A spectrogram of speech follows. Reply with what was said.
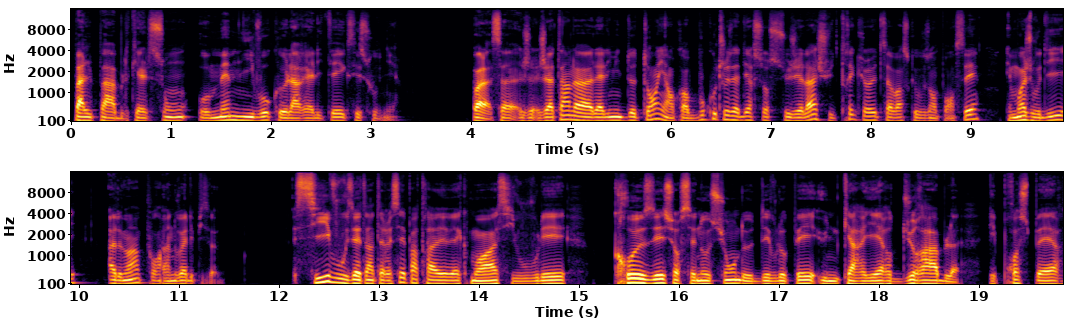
palpables, qu'elles sont au même niveau que la réalité et que ses souvenirs. Voilà, j'atteins la, la limite de temps. Il y a encore beaucoup de choses à dire sur ce sujet-là. Je suis très curieux de savoir ce que vous en pensez. Et moi, je vous dis à demain pour un nouvel épisode. Si vous êtes intéressé par travailler avec moi, si vous voulez creuser sur ces notions de développer une carrière durable et prospère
